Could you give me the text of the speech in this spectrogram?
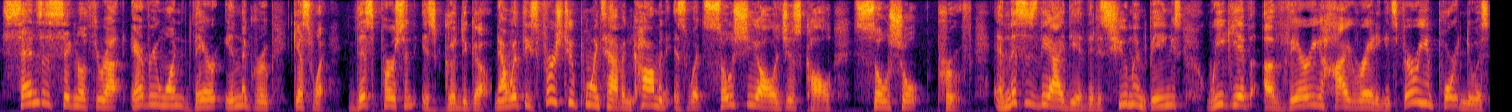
sends a signal throughout everyone there in the group. Guess what? This person is good to go. Now, what these first two points have in common is what sociologists call social proof. And this is the idea that as human beings, we give a very high rating. It's very important to us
